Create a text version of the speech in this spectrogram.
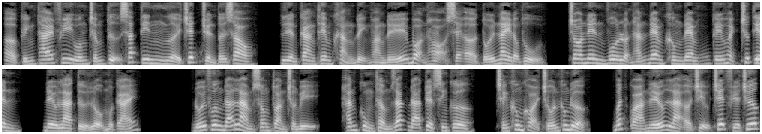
ở kính thái phi uống chấm tự sát tin người chết truyền tới sau, liền càng thêm khẳng định hoàng đế bọn họ sẽ ở tối nay động thủ, cho nên vô luận hắn đem không đem kế hoạch trước tiên, đều là tử lộ một cái. Đối phương đã làm xong toàn chuẩn bị, hắn cùng thẩm giác đã tuyệt sinh cơ, tránh không khỏi trốn không được, bất quá nếu là ở chịu chết phía trước,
